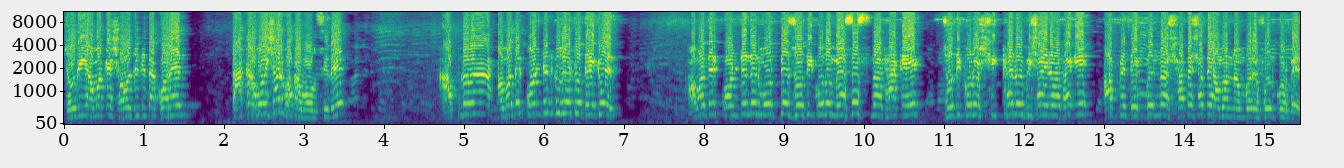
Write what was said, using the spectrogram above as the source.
যদি আমাকে সহযোগিতা করেন, টাকা পয়সার কথা বলছি রে। আপনারা আমাদের কন্টেন্টগুলো একটু দেখবেন। আমাদের কন্টেন্টের মধ্যে যদি কোনো মেসেজ না থাকে, যদি কোনো শিক্ষানোর বিষয় না থাকে, আপনি দেখবেন না, সাথে সাথে আমার নম্বরে ফোন করবেন।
